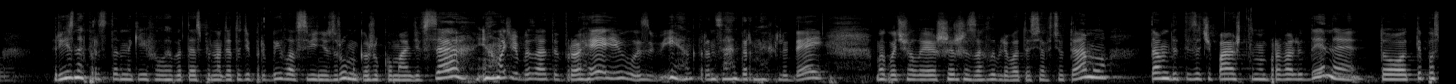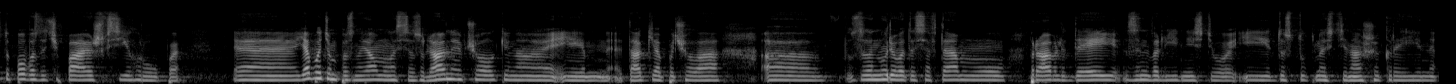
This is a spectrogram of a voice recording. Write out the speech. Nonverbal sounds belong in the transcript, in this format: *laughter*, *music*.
різних представників ЛГБТ спільноти. Я тоді прибігла в свій ньюзрум і кажу команді, все, я хочу писати про геїв, лесбійок, трансгендерних людей. Ми почали ширше заглиблюватися в цю тему. Там, де ти зачіпаєш тему права людини, то ти поступово зачіпаєш всі групи. Е, Я потім познайомилася з Уляною Пчолкіною, і так я почала е, занурюватися в тему прав людей з інвалідністю і доступності нашої країни.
